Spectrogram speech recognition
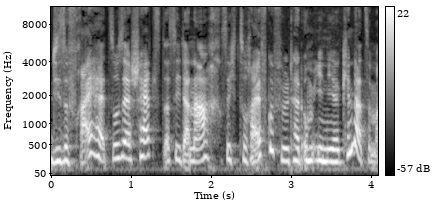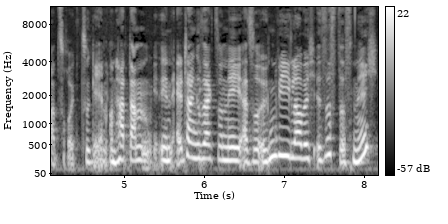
diese Freiheit so sehr schätzt, dass sie danach sich zu reif gefühlt hat, um in ihr Kinderzimmer zurückzugehen. Und hat dann ihren Eltern gesagt, so, nee, also irgendwie, glaube ich, ist es das nicht.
